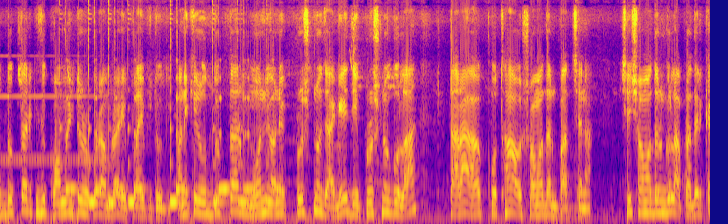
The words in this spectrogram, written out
উদ্যোক্তার কিছু কমেন্টের উপর আমরা রিপ্লাই ভিডিও দিই। অনেকের উদ্যোক্তার মনে অনেক প্রশ্ন জাগে, যে প্রশ্নগুলা তারা কোথাও সমাধান পাচ্ছে না। সেই সমাধানগুলো আপনাদেরকে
